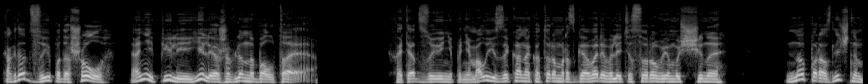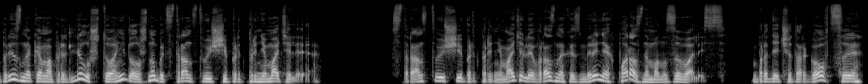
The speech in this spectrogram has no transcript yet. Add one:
Когда Цзуи подошел, они пили и ели, оживленно болтая. Хотя Цзуи не понимал языка, на котором разговаривали эти суровые мужчины, но по различным признакам определил, что они должны быть странствующие предприниматели. Странствующие предприниматели в разных измерениях по-разному назывались. Бродячие торговцы,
